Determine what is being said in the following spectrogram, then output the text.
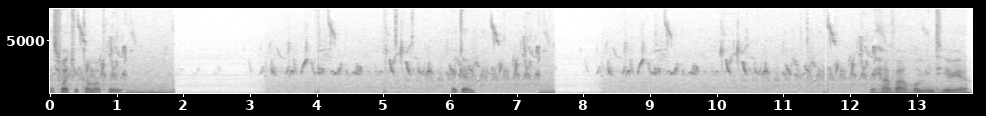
that's what you come up with. Again? We have our home interior.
